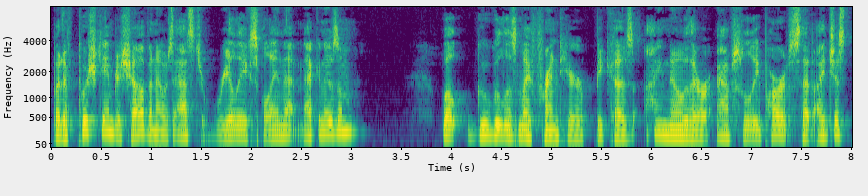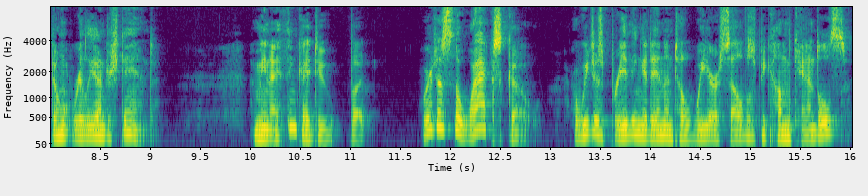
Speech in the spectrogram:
But if push came to shove and I was asked to really explain that mechanism, well, Google is my friend here because I know there are absolutely parts that I just don't really understand. I mean, I think I do, but where does the wax go? Are we just breathing it in until we ourselves become candles?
